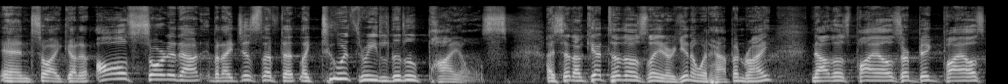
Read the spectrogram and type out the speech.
And so I got it all sorted out, but I just left it like two or three little piles. I said, I'll get to those later. You know what happened, right? Now those piles are big piles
